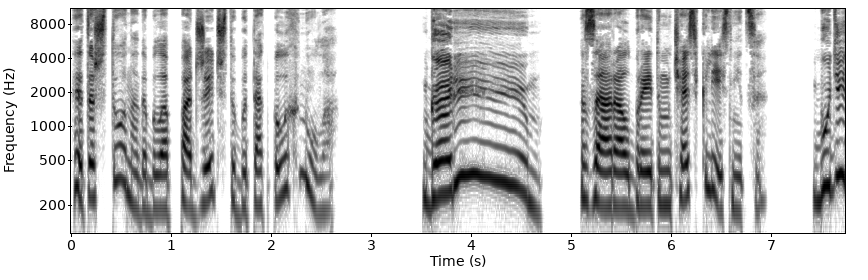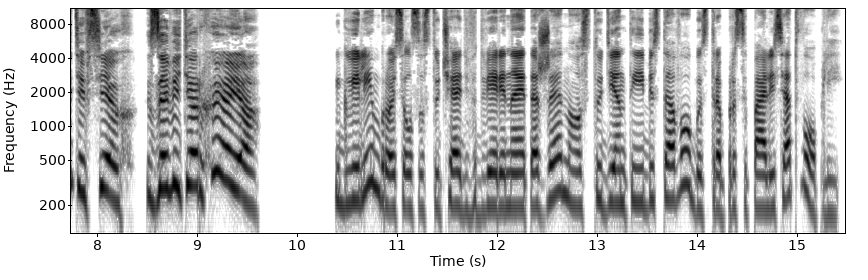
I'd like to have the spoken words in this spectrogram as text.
Это что надо было поджечь, чтобы так полыхнуло? «Горим!» — заорал Брейт, мчась к лестнице. «Будите всех! Зовите Архея!» Гвелим бросился стучать в двери на этаже, но студенты и без того быстро просыпались от воплей.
